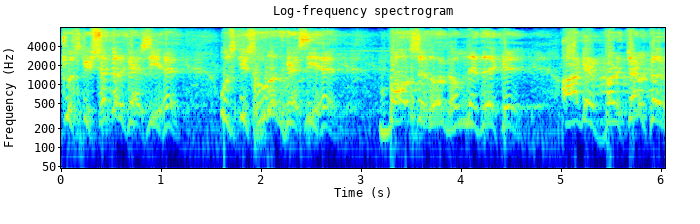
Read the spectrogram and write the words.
کہ اس کی شکل کیسی ہے، اس کی صورت کیسی ہے۔ بہت سے لوگ ہم نے دیکھے۔ آگے بڑھ چڑھ کر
